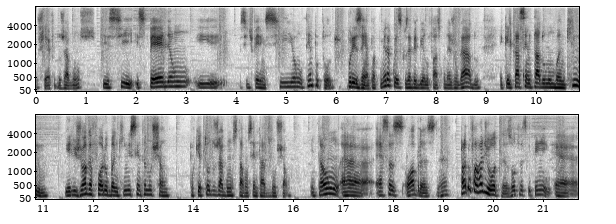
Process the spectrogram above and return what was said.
o chefe dos jagunços, que se espelham e se diferenciam o tempo todo. Por exemplo, a primeira coisa que o Zé Bebelo faz quando é julgado é que ele está sentado num banquinho e ele joga fora o banquinho e senta no chão, porque todos os jagunços estavam sentados no chão. Então, uh, essas obras, né, para não falar de outras, outras que têm é,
